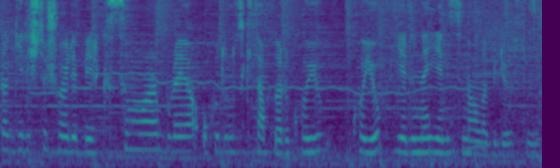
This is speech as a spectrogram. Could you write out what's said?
Burada girişte şöyle bir kısım var. Buraya okuduğunuz kitapları koyup koyup yerine yenisini alabiliyorsunuz.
